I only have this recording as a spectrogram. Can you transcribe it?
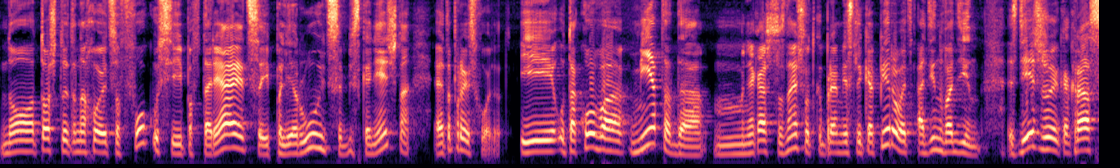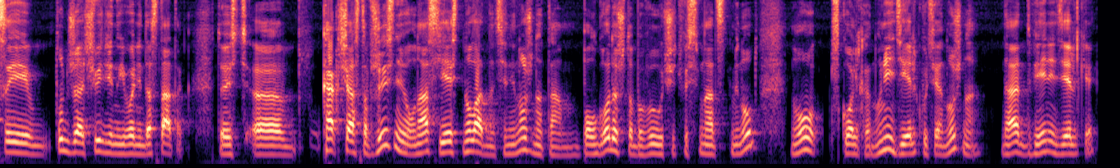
Но то, что это находится в фокусе и повторяется, и полируется бесконечно, это происходит. И у такого метода, мне кажется, знаешь, вот прям если копировать один в один, здесь же как раз и тут же очевиден его недостаток. То есть, э, как часто в жизни у нас есть, ну ладно, тебе не нужно там полгода, чтобы выучить 18 минут. Ну, сколько? Ну, недельку тебе нужно да, две недельки.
